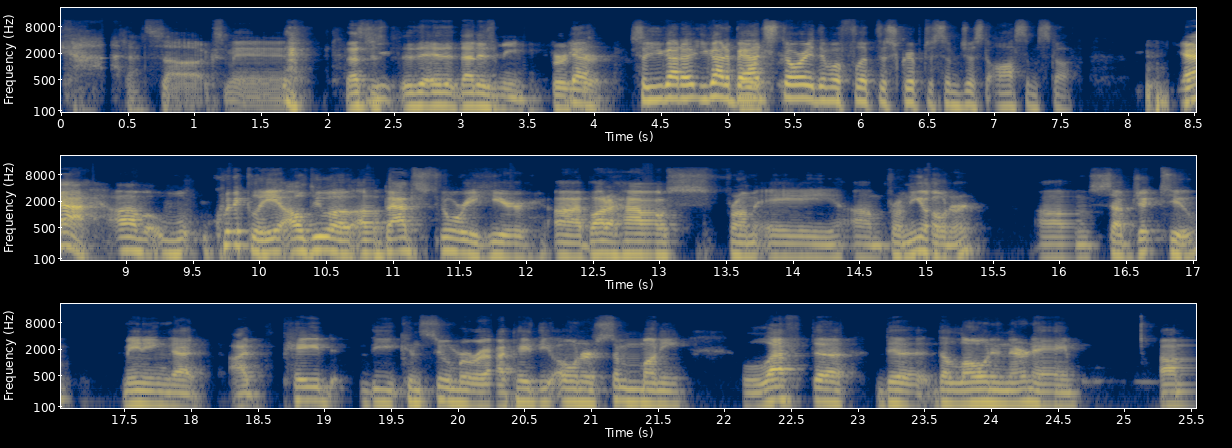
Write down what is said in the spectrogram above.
God, that sucks, man. That's just that is mean for yeah. sure. So you got a you got a bad story, then we'll flip the script to some just awesome stuff. Yeah, um, w- quickly, I'll do a, a bad story here. Uh, I bought a house from a um, from the owner um, subject to, meaning that I paid the consumer, I paid the owner some money, left the the, the loan in their name, um,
